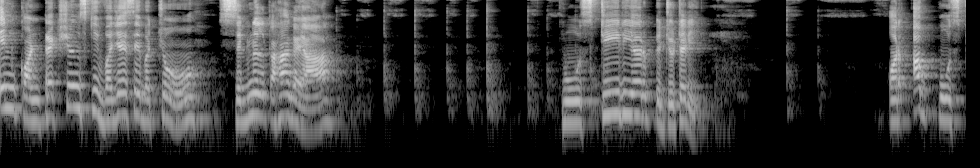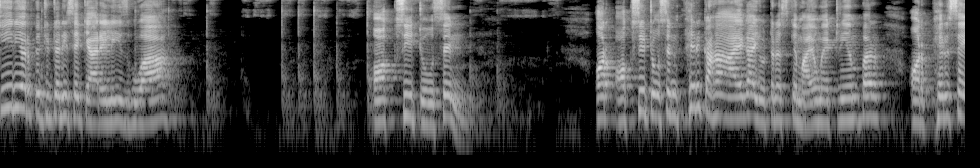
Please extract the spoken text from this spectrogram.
इन कॉन्ट्रेक्शंस की वजह से बच्चों सिग्नल कहाँ गया? पोस्टीरियर पिट्यूटरी और अब पोस्टीरियर पिट्यूटरी से क्या रिलीज़ हुआ? ऑक्सीटोसिन और ऑक्सीटोसिन फिर कहाँ आएगा यूटरस के मायोमेट्रियम पर? और फिर से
